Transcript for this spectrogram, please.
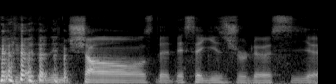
je vais donner une chance de- d'essayer ce jeu-là si euh,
